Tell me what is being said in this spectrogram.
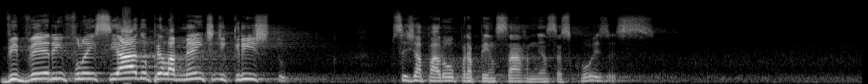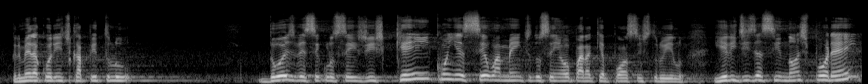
Viver influenciado pela mente de Cristo. Você já parou para pensar nessas coisas? 1 Coríntios capítulo 2, versículo 6 diz: Quem conheceu a mente do Senhor para que possa instruí-lo? E ele diz assim: Nós, porém,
